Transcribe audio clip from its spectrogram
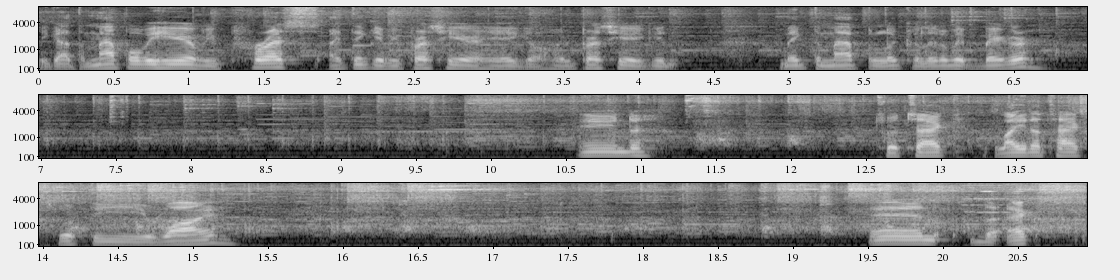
You got the map over here. If you press, I think if you press here, here you go. If you press here, you can make the map look a little bit bigger. And to attack light attacks with the Y. and the X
